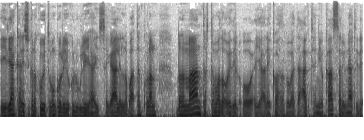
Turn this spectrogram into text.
ciyaaryahankan isaguna kow iyo toban gool ayuu ku lug leeyahay sagaal iyo labaatan kulan dhammaan tartamada oydil oo ciyaaray kooxda kubadda cagta newcastle united.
